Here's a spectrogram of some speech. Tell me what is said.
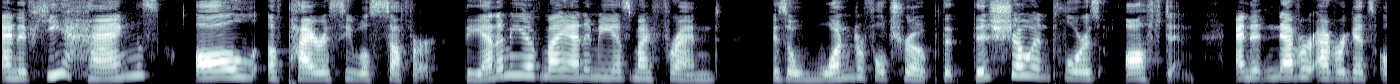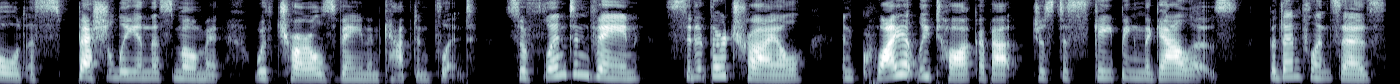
And if he hangs, all of piracy will suffer. The enemy of my enemy is my friend is a wonderful trope that this show implores often, and it never ever gets old, especially in this moment with Charles Vane and Captain Flint. So Flint and Vane sit at their trial, and quietly talk about just escaping the gallows. But then Flint says,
